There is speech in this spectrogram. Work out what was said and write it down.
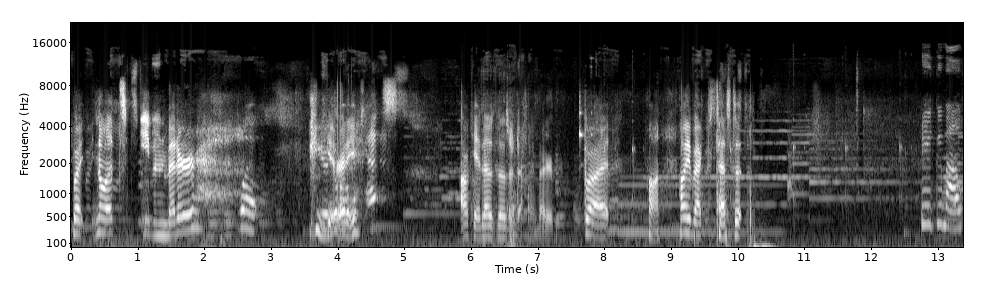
But you know what's even better? What? Your Get ready. Cats? Okay, those those are definitely better. But hold on, I'll be back to test it. Mickey Mouse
